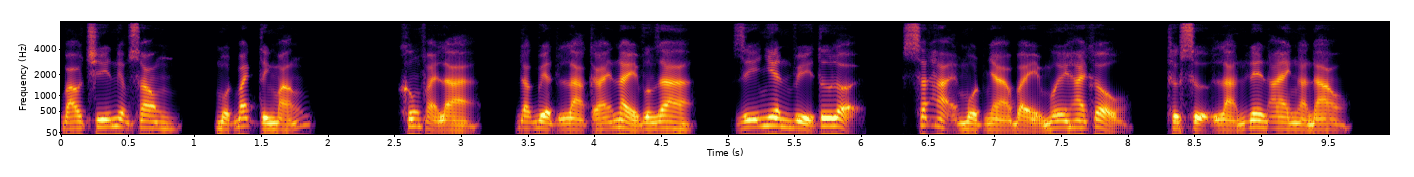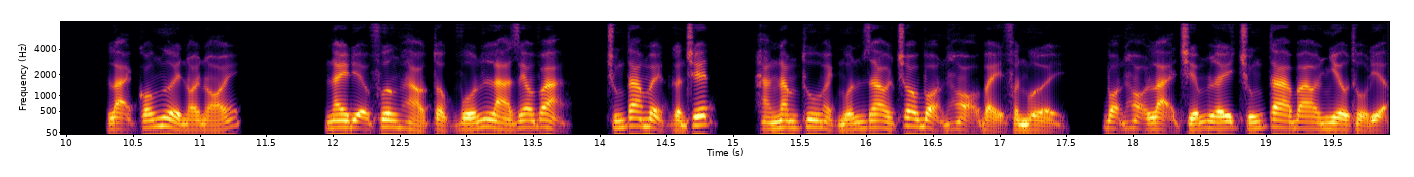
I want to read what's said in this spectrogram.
Báo chí niệm xong, một bách tính mắng. Không phải là, đặc biệt là cái này vương gia, dĩ nhiên vì tư lợi, sát hại một nhà 72 khẩu, thực sự là nên ai ngàn đao. Lại có người nói nói, nay địa phương hảo tộc vốn là gieo vạn, chúng ta mệt gần chết, hàng năm thu hoạch muốn giao cho bọn họ 7 phần 10, bọn họ lại chiếm lấy chúng ta bao nhiêu thổ địa.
